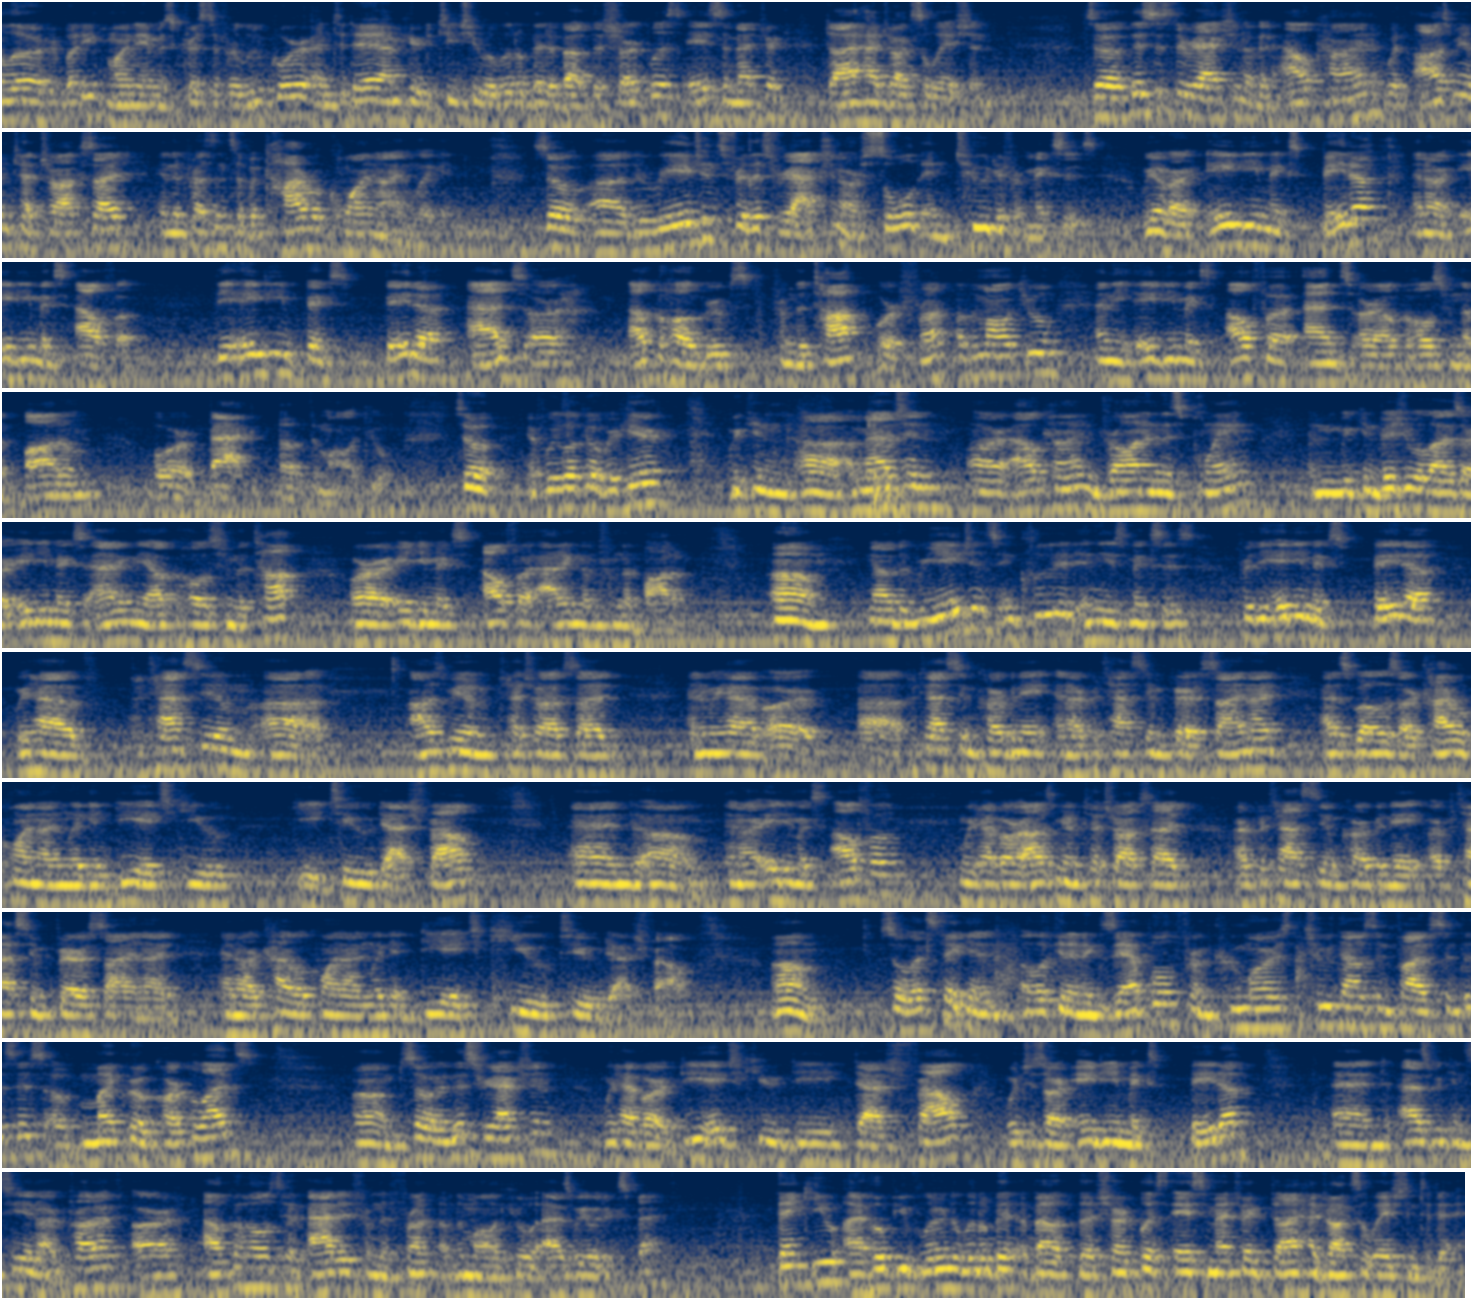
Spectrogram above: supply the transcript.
Hello everybody, my name is Christopher Lucore and today I'm here to teach you a little bit about the Sharpless asymmetric dihydroxylation. So this is the reaction of an alkyne with osmium tetroxide in the presence of a chiral chiroquinine ligand. So uh, the reagents for this reaction are sold in two different mixes. We have our AD mix beta and our AD mix alpha. The AD mix beta adds are alcohol groups from the top or front of the molecule, and the AD mix alpha adds our alcohols from the bottom or back of the molecule. So if we look over here, we can uh, imagine our alkyne drawn in this plane, and we can visualize our AD mix adding the alcohols from the top, or our AD mix alpha adding them from the bottom. Um, now the reagents included in these mixes, for the AD mix beta, we have potassium uh, osmium tetroxide and we have our uh, potassium carbonate and our potassium ferrocyanide, as well as our chiroquinine ligand DHQD2-PHAL. And um, in our AD mix alpha, we have our osmium tetroxide, our potassium carbonate, our potassium ferrocyanide, and our chiroquinine ligand DHQ2-PHAL. Um, so let's take in a look at an example from Kumar's 2005 synthesis of microcarpalides. Um, so in this reaction, we have our DHQD-PHAL, which is our AD mix beta. And as we can see in our product, our alcohols have added from the front of the molecule as we would expect. Thank you. I hope you've learned a little bit about the Sharpless asymmetric dihydroxylation today.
